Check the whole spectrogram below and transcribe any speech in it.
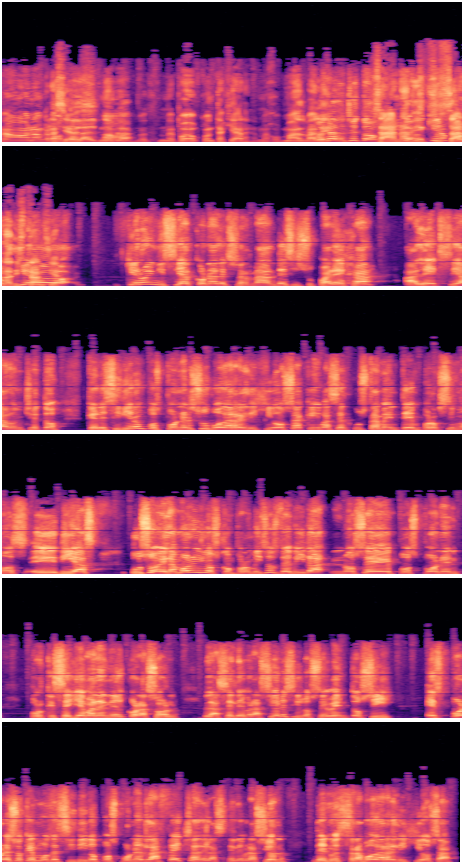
No, no, gracias. del No, me- puedo contagiar, mejor, más vale. Oiga, Don Cheto, sana, eh, sana quiero- distancia. Quiero iniciar con Alex Fernández y su pareja, Alexia Don Cheto, que decidieron posponer su boda religiosa que iba a ser justamente en próximos eh, días. Puso el amor y los compromisos de vida no se posponen porque se llevan en el corazón. Las celebraciones y los eventos sí. Es por eso que hemos decidido posponer la fecha de la celebración de nuestra boda religiosa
